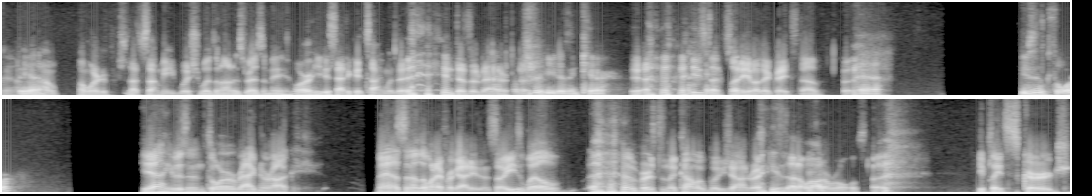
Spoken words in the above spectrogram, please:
Yeah, Yeah. I, wonder if that's something he wished wasn't on his resume, or he just had a good time with it. it doesn't matter. I'm sure he doesn't care. Yeah. He's done plenty of other great stuff. Yeah, he was in Thor. Yeah, he was in Thor Ragnarok. Man, that's another one I forgot he's in. So he's well versed in the comic book genre. He's done a lot of roles. he played Skurge,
